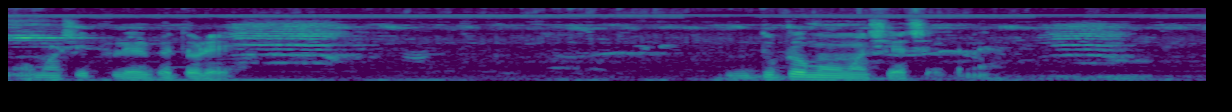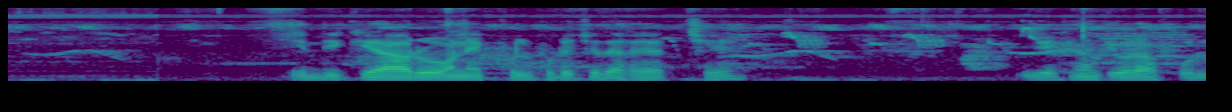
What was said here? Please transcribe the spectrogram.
মৌমাছি ফুলের ভেতরে। দুটো মৌমাছি আছে এখানে। এদিকে আরও অনেক ফুল ফুটেছে, দেখা যাচ্ছে। এখানে জোড়া ফুল।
